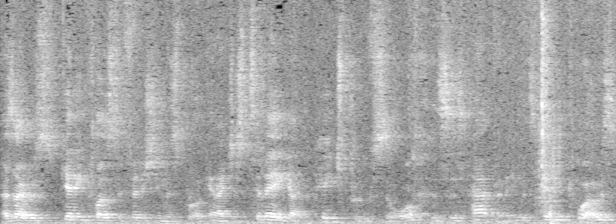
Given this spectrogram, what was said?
as I was getting close to finishing this book, and I just today got the page proof, so all this is happening, it's getting close.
